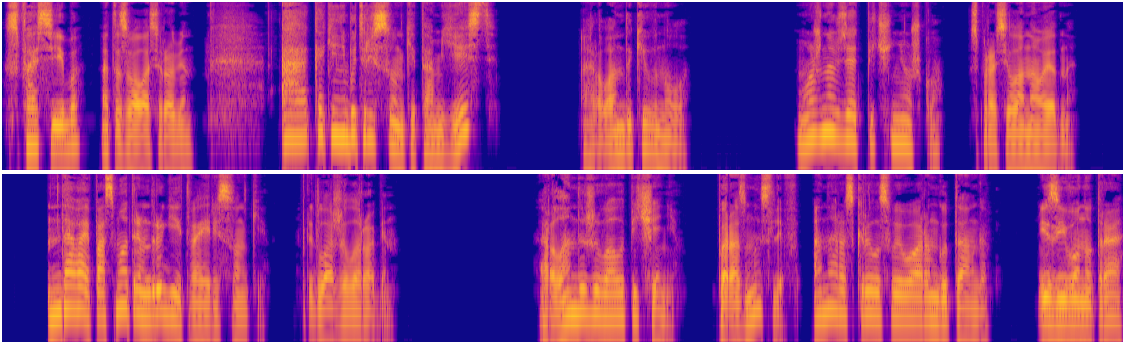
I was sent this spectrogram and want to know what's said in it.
«Спасибо», — отозвалась Робин. «А какие-нибудь рисунки там есть?» Орландо кивнула. «Можно взять печенюшку?» — спросила она у Эдны. «Давай посмотрим другие твои рисунки», — предложила Робин. Орландо жевала печенье. Поразмыслив, она раскрыла своего орангутанга. Из его нутра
